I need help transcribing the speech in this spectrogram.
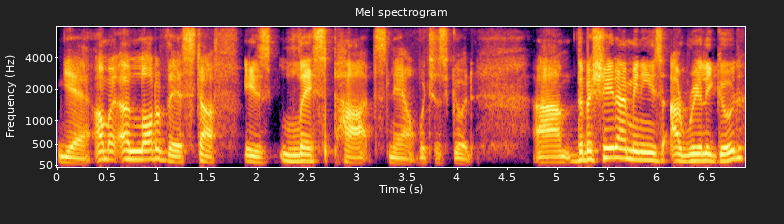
yeah, I mean, a lot of their stuff is less parts now, which is good. Um, the Bushido minis are really good.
